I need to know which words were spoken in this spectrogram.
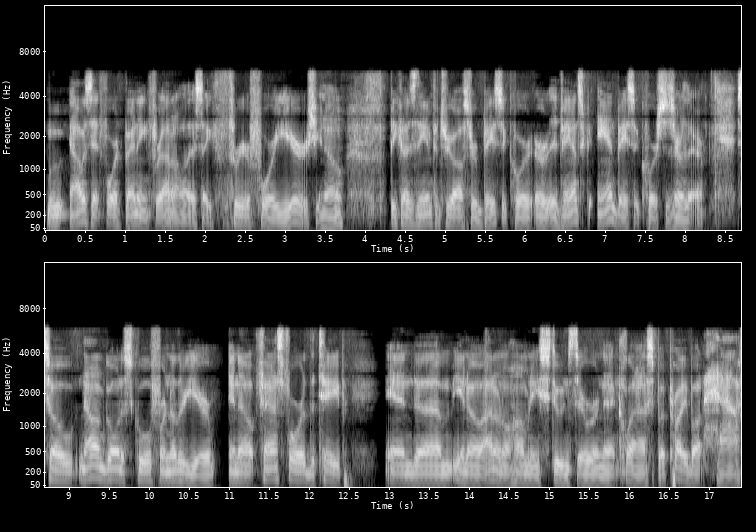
move. I was at Fort Benning for, I don't know, it's like three or four years, you know, because the infantry officer basic course or advanced and basic courses are there. So now I'm going to school for another year. And now fast forward the tape and, um, you know, I don't know how many students there were in that class, but probably about half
